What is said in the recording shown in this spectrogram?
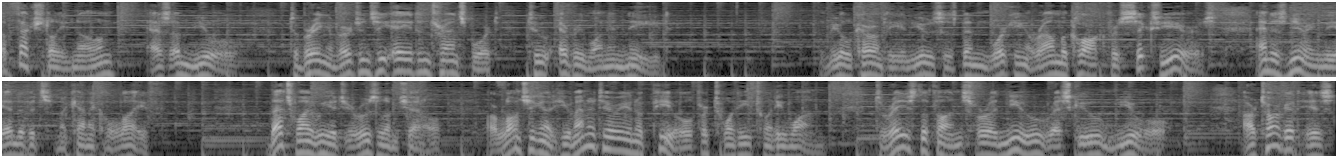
affectionately known as a mule, to bring emergency aid and transport to everyone in need. The mule currently in use has been working around the clock for six years and is nearing the end of its mechanical life. That's why we at Jerusalem Channel are launching a humanitarian appeal for 2021 to raise the funds for a new rescue mule. Our target is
